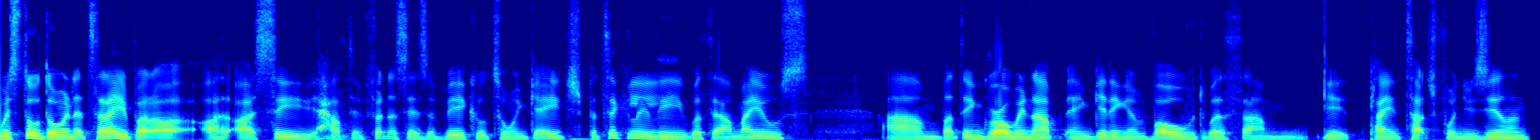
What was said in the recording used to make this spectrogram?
we're still doing it today. But I, I, I see health and fitness as a vehicle to engage, particularly with our males. Um, but then growing up and getting involved with um, yeah, playing touch for New Zealand,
